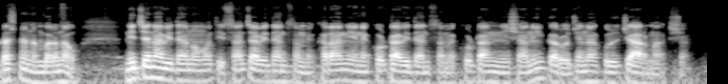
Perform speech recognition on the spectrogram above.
પ્રશ્ન નંબર નવ. નીચેના વિધાનોમાંથી સાચા વિધાન સામે ખરાની અને ખોટા વિધાન સામે ખોટાની નિશાની કરો. જેના કુલ ચાર માર્ક છે.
